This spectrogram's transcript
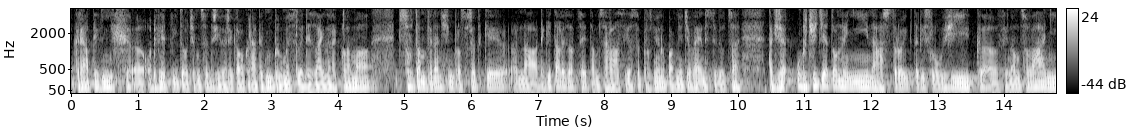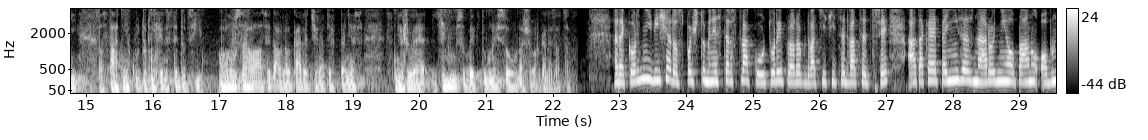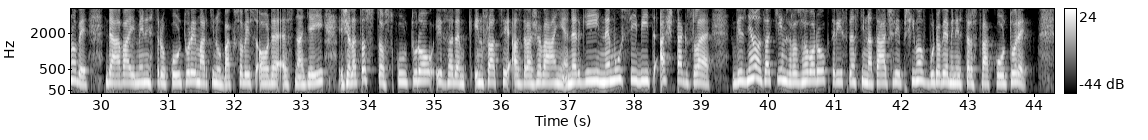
kreativních uh, odvětví, to, o čem se dříve říkalo, kreativní průmysly, design, reklama. Jsou tam finanční prostředky na digitalizaci, tam se hlásí zase pro změnu paměťové instituce, takže určitě to není nástroj, který slouží k financování státních kulturních institucí. Mohou se hlásit, ale velká většina těch peněz směřuje jiným subjektům, než jsou naše organizace. Rekordní výše rozpočtu Ministerstva kultury pro rok 2023 a také peníze z Národního plánu obnovy dávají ministru kultury Martinu Baxovi z ODS naději, že letos to s kulturou i vzhledem k inflaci a zdražování energií nemusí být až tak zlé. Vyznělo zatím z rozhovoru, který jsme s ním natáčeli přímo v budově Ministerstva kultury.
